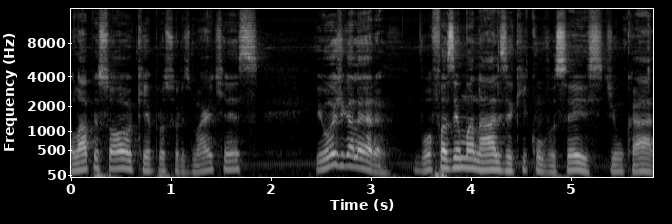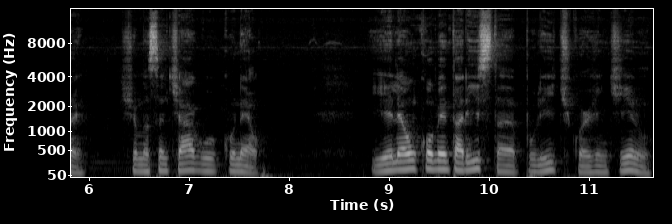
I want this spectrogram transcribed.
Olá pessoal, aqui é o professor Smartness. E hoje, galera, vou fazer uma análise aqui com vocês de um cara chama Santiago Cunel. E ele é um comentarista político argentino.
